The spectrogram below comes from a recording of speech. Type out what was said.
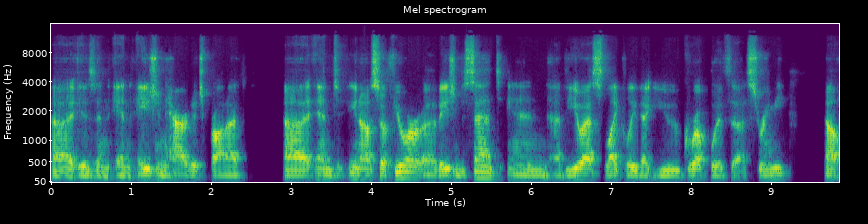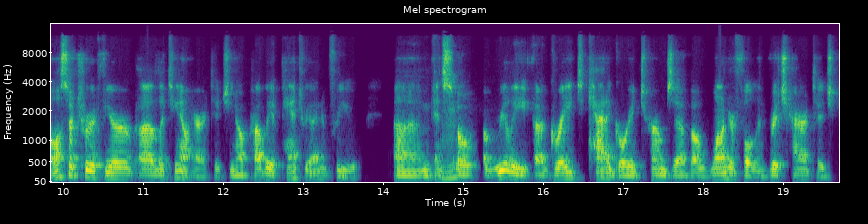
uh, is an, an Asian heritage product. Uh, and you know, so if you're of Asian descent in uh, the U.S., likely that you grew up with surimi. also true if you're Latino heritage. You know, probably a pantry item for you. Um, and mm-hmm. so, a really a great category in terms of a wonderful and rich heritage.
